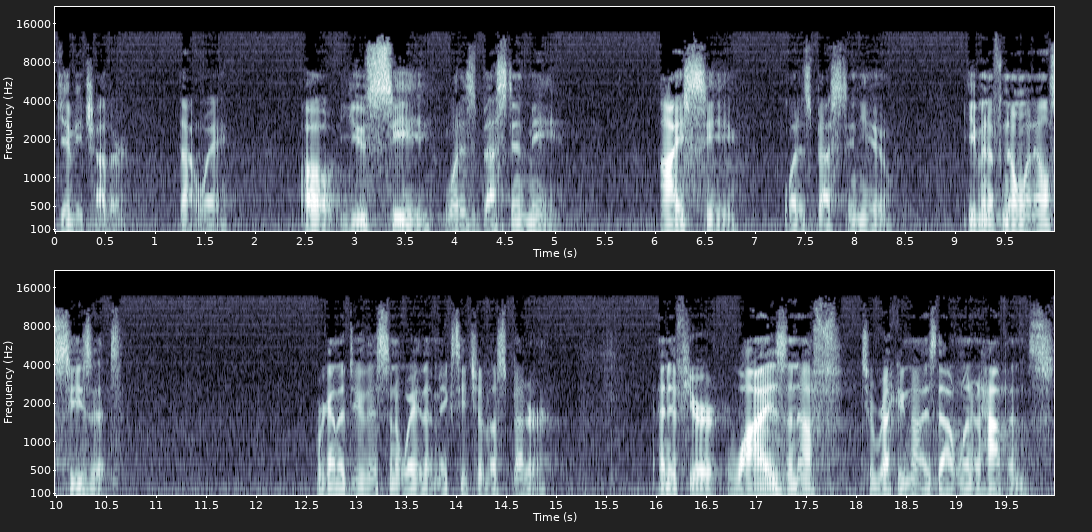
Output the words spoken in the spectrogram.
give each other that way. Oh, you see what is best in me. I see what is best in you. Even if no one else sees it, we're going to do this in a way that makes each of us better. And if you're wise enough to recognize that when it happens,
